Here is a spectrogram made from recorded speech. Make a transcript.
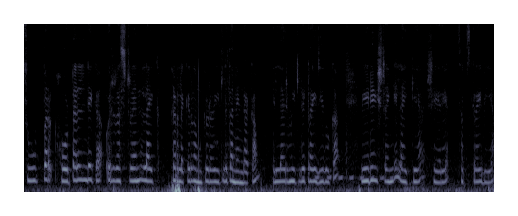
സൂപ്പർ ഹോട്ടലിന്റെയൊക്കെ ഒരു റെസ്റ്റോറന്റ് ലൈക്ക് കടലക്കറി നമുക്കിവിടെ വീട്ടിൽ തന്നെ ഉണ്ടാക്കാം. എല്ലാവരും വീട്ടിൽ ട്രൈ ചെയ്ത് നോക്കാം. വീഡിയോ ഇഷ്ടമെങ്കിൽ ലൈക്ക് ചെയ്യുക ഷെയർ ചെയ്യുക സബ്സ്ക്രൈബ് ചെയ്യുക.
